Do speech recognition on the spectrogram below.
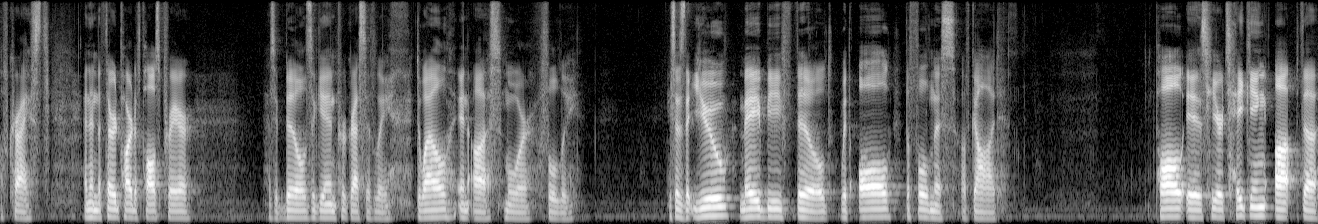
of Christ. And then the third part of Paul's prayer, as it builds again progressively, dwell in us more fully. He says that you may be filled with all the fullness of God. Paul is here taking up the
